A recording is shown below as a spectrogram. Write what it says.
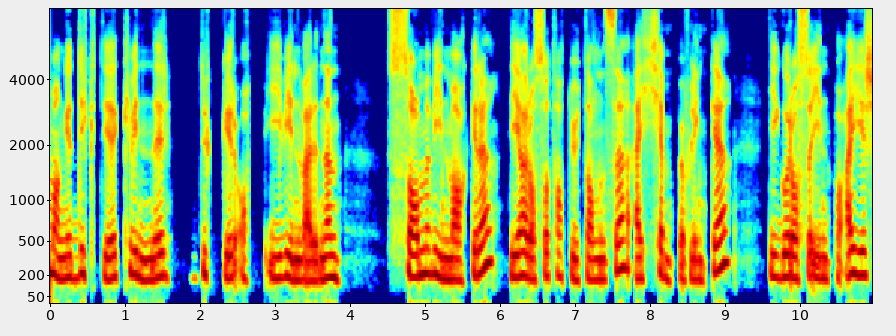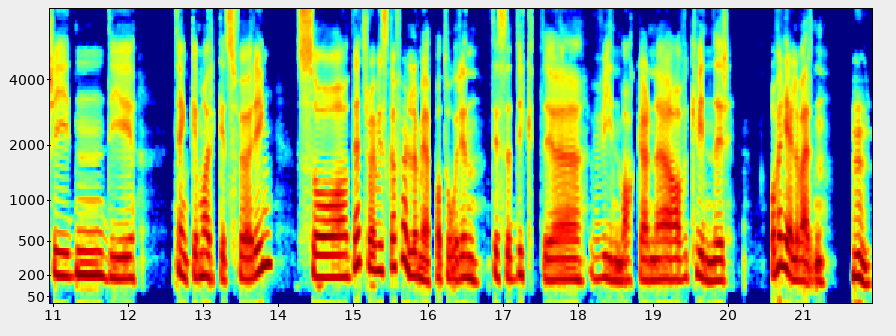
mange dyktige kvinner dukker opp i vinverdenen. Som vinmakere, de har også tatt utdannelse, er kjempeflinke, de går også inn på eiersiden, de tenker markedsføring, så det tror jeg vi skal følge med på, Torin, disse dyktige vinmakerne av kvinner over hele verden. Mm.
